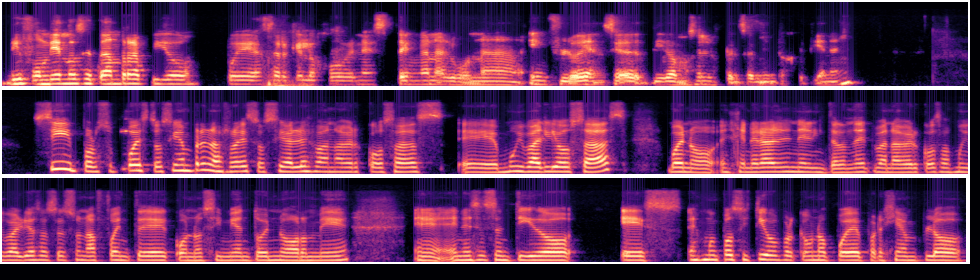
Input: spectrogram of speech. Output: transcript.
difundiéndose tan rápido puede hacer que los jóvenes tengan alguna influencia, digamos, en los pensamientos que tienen. Sí, por supuesto, siempre en las redes sociales van a haber cosas eh, muy valiosas. Bueno, en general en el Internet van a haber cosas muy valiosas, es una fuente de conocimiento enorme. Eh, en ese sentido, es, es, muy positivo porque uno puede, por ejemplo,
